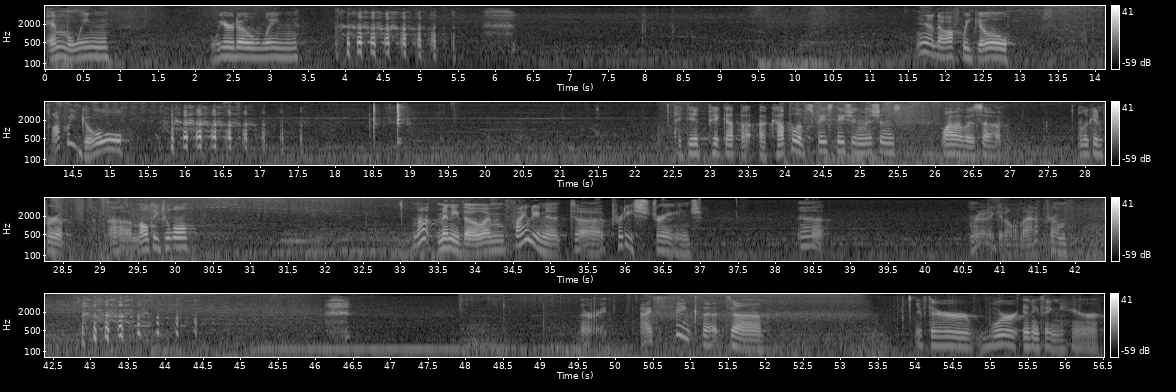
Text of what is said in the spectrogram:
M-wing. Weirdo wing. and off we go. Off we go. I did pick up a, a, couple of space station missions while I was uh, looking for a, a multi-tool. Not many though, I'm finding it uh, pretty strange. Uh, where did I get all that from? Alright. I think that uh, if there were anything here,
